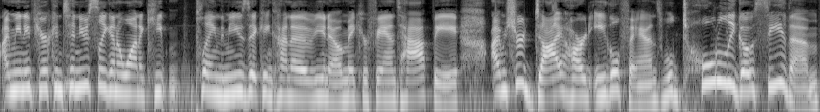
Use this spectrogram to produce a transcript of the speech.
I mean, if you're continuously going to want to keep playing the music and kind of, you know, make your fans happy, I'm sure diehard Eagle fans will totally go see them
